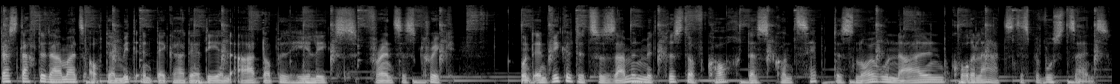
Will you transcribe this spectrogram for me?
Das dachte damals auch der Mitentdecker der DNA-Doppelhelix Francis Crick und entwickelte zusammen mit Christoph Koch das Konzept des neuronalen Korrelats des Bewusstseins.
